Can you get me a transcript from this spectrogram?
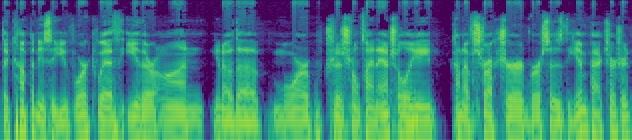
the companies that you've worked with, either on you know the more traditional financially kind of structured versus the impact structured,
